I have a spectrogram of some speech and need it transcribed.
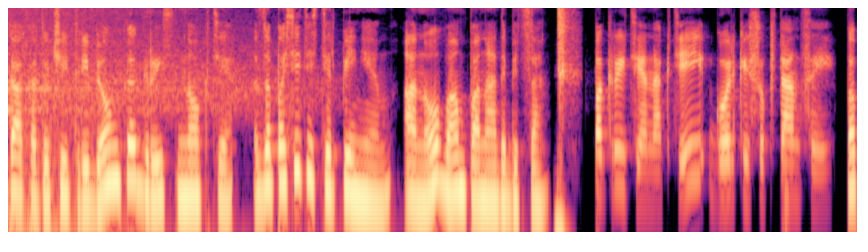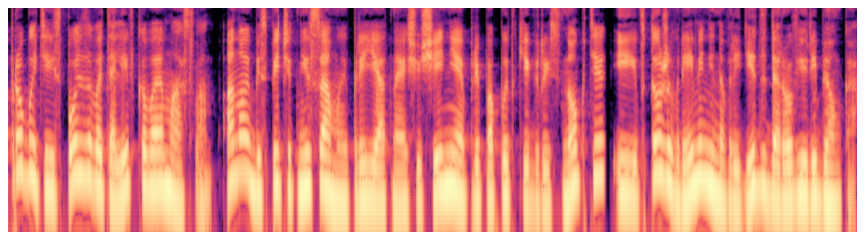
Как отучить ребенка грызть ногти? Запаситесь терпением, оно вам понадобится. Покрытие ногтей горькой субстанцией. Попробуйте использовать оливковое масло. Оно обеспечит не самые приятные ощущения при попытке грызть ногти и в то же время не навредит здоровью ребенка.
